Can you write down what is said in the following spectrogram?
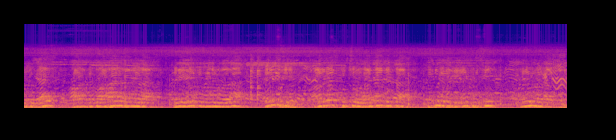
ಮತ್ತು ಗ್ಯಾಸ್ ಆ- ಮತ್ತು ಆಹಾರ ಧಾನ್ಯಗಳ ಬೆಲೆ ಏರಿಕೆ ಮಾಡಿರುವುದನ್ನು ಖಂಡಿಸಿ ಪಕ್ಷವು ರಾಜ್ಯಾದ್ಯಂತ ಪ್ರತಿಭಟನೆ ಏರ್ಪಡಿಸಿ ಮನವಿ ಮಾಡಲಾಗುತ್ತದೆ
